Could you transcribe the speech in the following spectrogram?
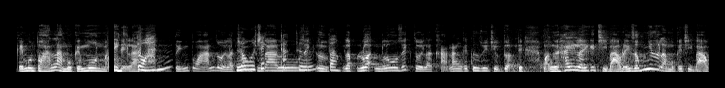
cái môn toán là một cái môn mà có thể là toán tính toán rồi là trong logic, chúng ta logic ừ, vâng. lập luận logic rồi là khả năng cái tư duy trừu tượng thì mọi người hay lấy cái chỉ báo đấy giống như là một cái chỉ báo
